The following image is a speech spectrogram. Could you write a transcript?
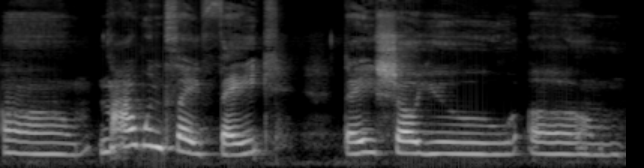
um no, I wouldn't say fake. They show you um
